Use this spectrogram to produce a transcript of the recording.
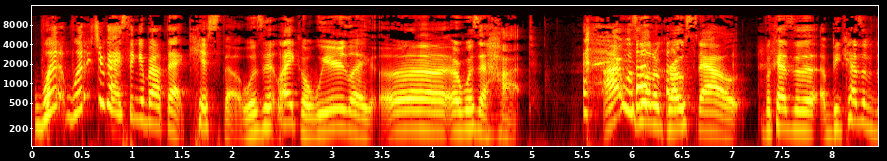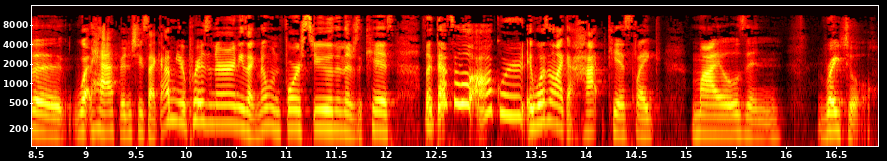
what what did you guys think about that kiss though? Was it like a weird like uh or was it hot? I was a little grossed out because of the because of the what happened. She's like, "I'm your prisoner," and he's like, "No one forced you." And then there's a kiss. I was like, that's a little awkward. It wasn't like a hot kiss like Miles and Rachel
